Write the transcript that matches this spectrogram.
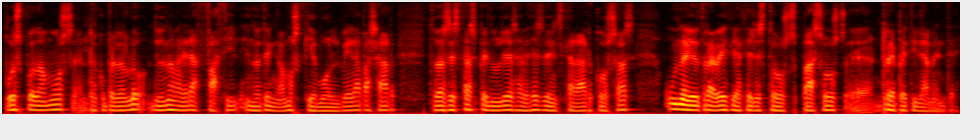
pues podamos recuperarlo de una manera fácil y no tengamos que volver a pasar todas estas penurias a veces de instalar cosas una y otra vez y hacer estos pasos eh, repetidamente.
